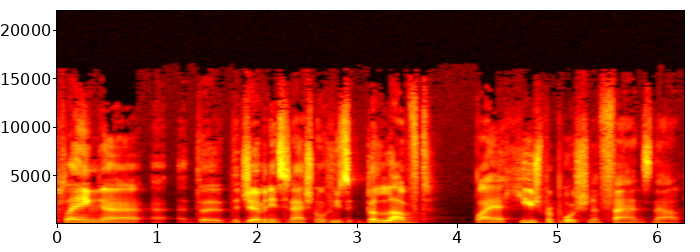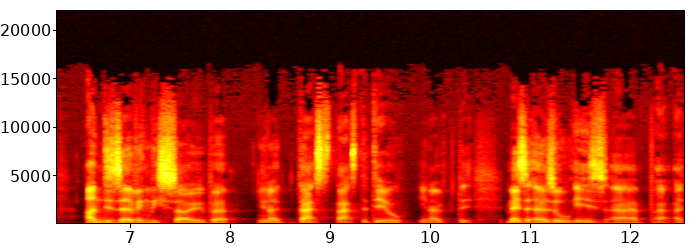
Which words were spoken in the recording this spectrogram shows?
playing uh, uh, the the German international, who's beloved by a huge proportion of fans now, undeservingly so, but you know that's that's the deal. You know, the, Mesut Ozil is uh, a, a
